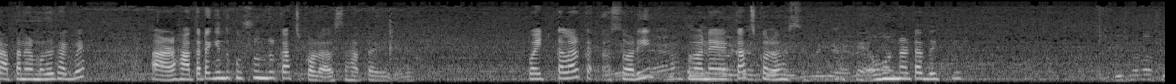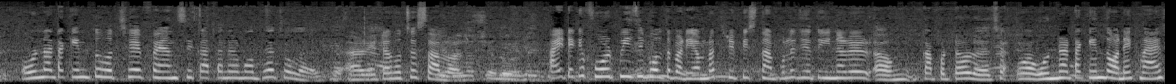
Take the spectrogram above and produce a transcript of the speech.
কাতানের মধ্যে থাকবে। আর হাতাটা কিন্তু খুব সুন্দর কাজ করা আছে হাতা হোয়াইট কালার সরি মানে কাজ করা আছে। ওড়নাটা দেখি। ওড়নাটা কিন্তু হচ্ছে ফ্যান্সি কাতানের মধ্যে চলে আসবে। আর এটা হচ্ছে সালোয়ার। আর এটাকে ফোর পিসই বলতে পারি আমরা থ্রি পিস না বলে যেহেতু ইনারের কাপড়টাও রয়েছে। ওড়নাটা কিন্তু অনেক নাইস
